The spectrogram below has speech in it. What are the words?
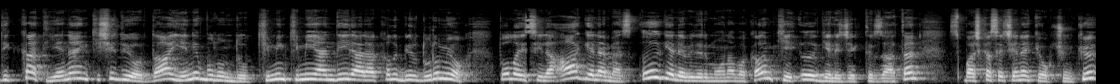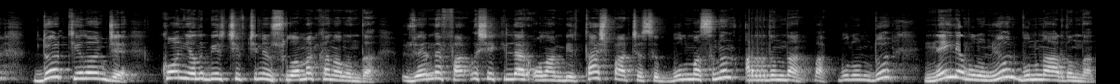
Dikkat yenen kişi diyor. Daha yeni bulundu. Kimin kimi yendiği ile alakalı bir durum yok. Dolayısıyla A gelemez. I gelebilir mi ona bakalım ki I gelecektir zaten. Başka seçenek yok çünkü. 4 yıl önce Konyalı bir çiftçinin sulama kanalında üzerine farklı şekiller olan bir taş parçası bulmasının ardından bak bulundu. Neyle bulunuyor? Bunun ardından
